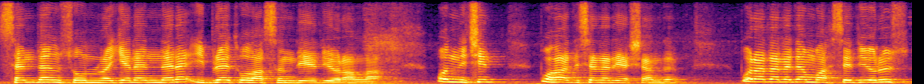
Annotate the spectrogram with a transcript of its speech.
Senden sonra gelenlere ibret olasın diye diyor Allah. Onun için bu hadiseler yaşandı. Burada neden bahsediyoruz?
